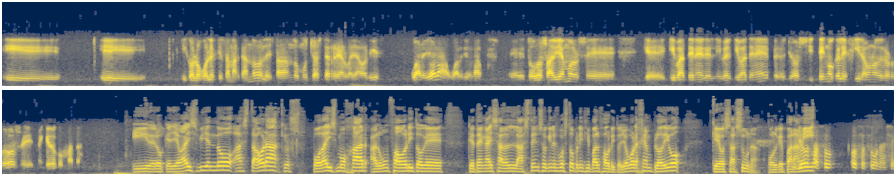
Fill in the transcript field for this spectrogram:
y, y, con los goles que está marcando le está dando mucho a este Real Valladolid. Guardiola, Guardiola, eh, todos sabíamos eh, que, que iba a tener el nivel que iba a tener, pero yo si tengo que elegir a uno de los dos eh, me quedo con Mata. Y de lo que lleváis viendo hasta ahora, que os podáis mojar algún favorito que, que tengáis al ascenso, ¿quién es vuestro principal favorito? Yo, por ejemplo, digo que Osasuna, porque para yo mí, Osasu- Osasuna, sí.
